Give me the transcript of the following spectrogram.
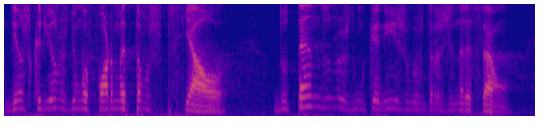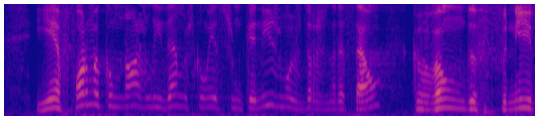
Deus criou-nos de uma forma tão especial, dotando-nos de mecanismos de regeneração. E é a forma como nós lidamos com esses mecanismos de regeneração que vão definir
